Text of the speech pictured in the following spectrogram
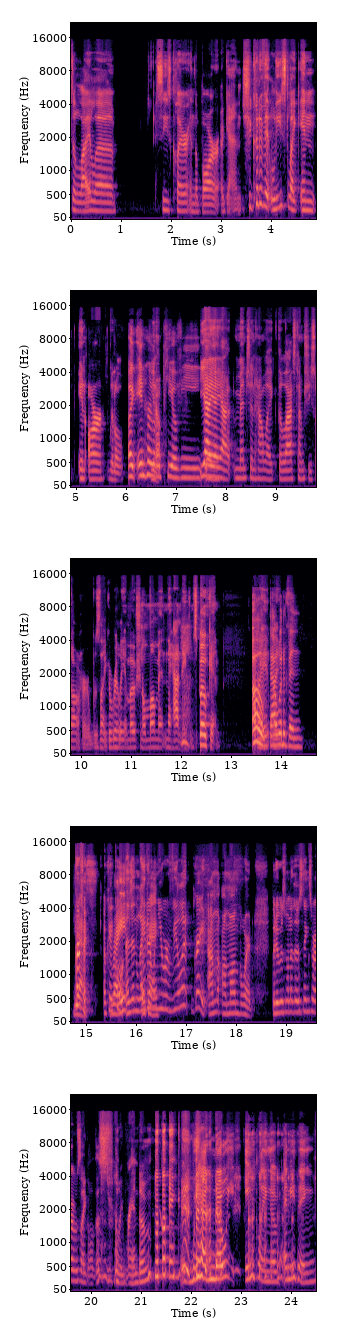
Delilah sees Claire in the bar again, she could have at least like in in our little Like in her little know. POV. yeah yeah yeah mention how like the last time she saw her was like a really emotional moment and they hadn't even spoken. Oh, right? that Like- would have been Perfect. yes. Okay, right? cool. And then later Okay. when you reveal it, great. I'm I'm on board. But it was one of those things where I was like, "Oh, this is really random." like, we had no inkling of anything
